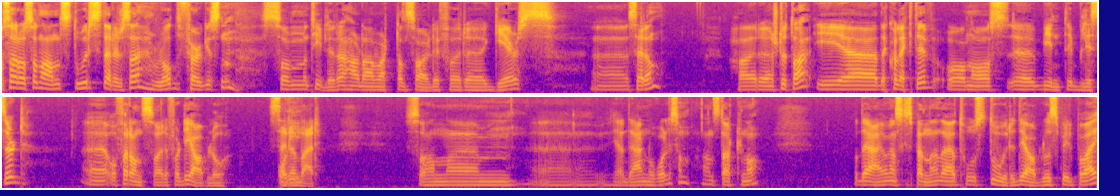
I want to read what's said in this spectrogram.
Og så har også en annen stor størrelse, Rod Ferguson, som tidligere har da vært ansvarlig for eh, Gears-serien. har uh, slutta i eh, The Collective og nå begynt i Blizzard. eh, og får ansvaret for Diablo-serien der. Så han eh, Ja, det er nå, liksom. Han starter nå. Og det er jo ganske spennende. Det er jo to store Diablo-spill på vei.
